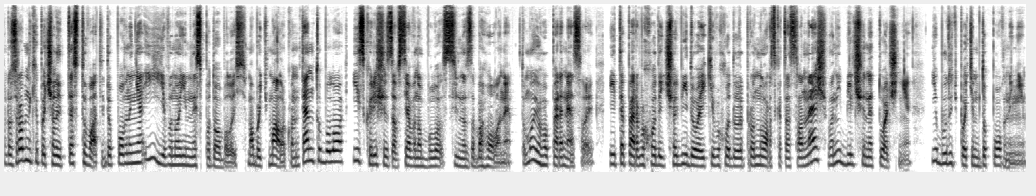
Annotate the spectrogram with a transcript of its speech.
Розробники почали тестувати доповнення, і воно їм не сподобалось. Мабуть, мало контенту було, і скоріше за все воно було сильно забаговане, тому його перенесли. І тепер виходить, що відео, які виходили про Норска та Сланеш, вони більше не точні і будуть потім доповнені.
